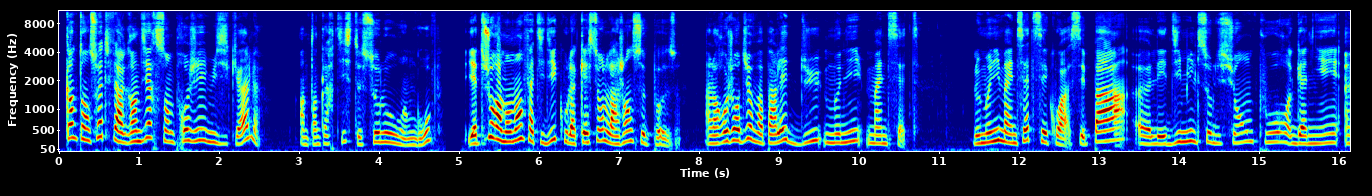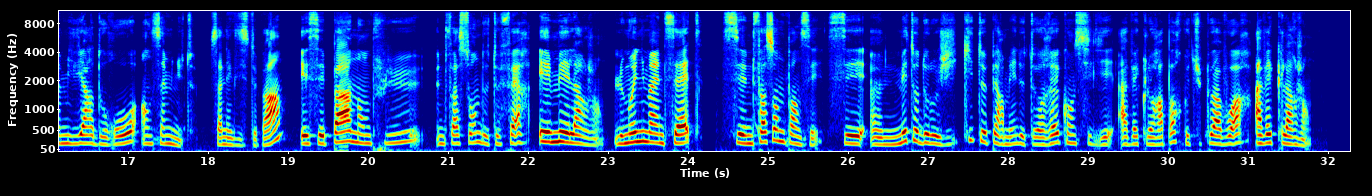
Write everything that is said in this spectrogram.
Quand on souhaite faire grandir son projet musical, en tant qu'artiste solo ou en groupe, il y a toujours un moment fatidique où la question de l'argent se pose. Alors aujourd'hui, on va parler du money mindset. Le money mindset, c'est quoi? C'est pas euh, les 10 000 solutions pour gagner un milliard d'euros en 5 minutes. Ça n'existe pas. Et c'est pas non plus une façon de te faire aimer l'argent. Le money mindset, c'est une façon de penser, c'est une méthodologie qui te permet de te réconcilier avec le rapport que tu peux avoir avec l'argent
